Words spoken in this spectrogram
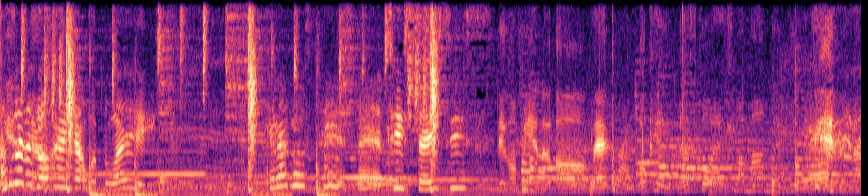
I'm gonna go hang out with Blake. Can I go stay, at T Stacy's? they're gonna be in the uh, back room. Okay, let's go ask my mama if can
